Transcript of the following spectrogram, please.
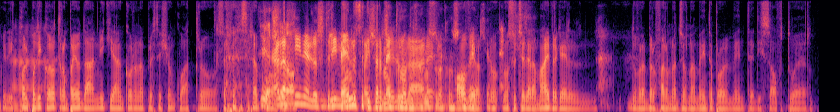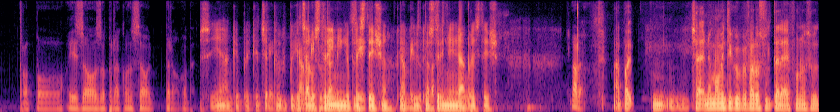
Quindi Eh, colpo di coda tra un paio d'anni chi ha ancora una PlayStation 4 se, se la può. ce Alla fine lo streaming Dipende lo se ti permettono di cellulare. farlo sulla console Ovvio, no- non succederà mai perché il- dovrebbero fare un aggiornamento probabilmente di software troppo esoso per la console, però vabbè. Sì, anche perché c'è, Che perché c'ha lo tutta- streaming sì, PlayStation. cambi che- tutta streaming ha struttura. PlayStation. Vabbè, Ma poi, mh, cioè, nel momento in cui puoi farlo sul telefono, su-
